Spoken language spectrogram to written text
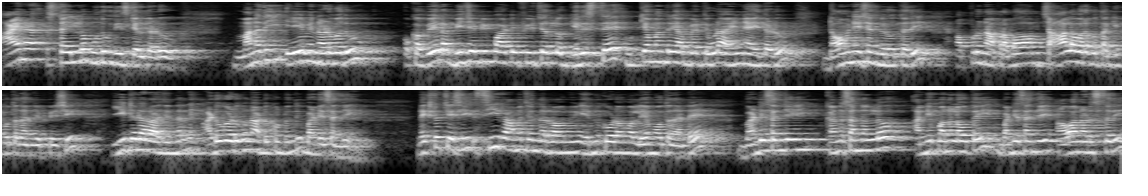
ఆయన స్టైల్లో ముందుకు తీసుకెళ్తాడు. మనది ఏమి నడవదు ఒకవేళ బీజేపీ పార్టీ ఫ్యూచర్లో గెలిస్తే ముఖ్యమంత్రి అభ్యర్థి కూడా ఆయన్నే అవుతాడు. డామినేషన్ పెరుగుతుంది. అప్పుడు నా ప్రభావం చాలా వరకు తగ్గిపోతుంది అని చెప్పేసి ఈటెల రాజేందర్ని అడుగడుగున అడ్డుకుంటుంది బండి సంజయ్. నెక్స్ట్ వచ్చేసి సి రామచంద్రరావును ఎన్నుకోవడం వల్ల ఏమవుతుందంటే బండి సంజయ్ కనుసన్నల్లో అన్ని పనులు అవుతాయి. బండి సంజయ్ అవా నడుస్తుంది.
